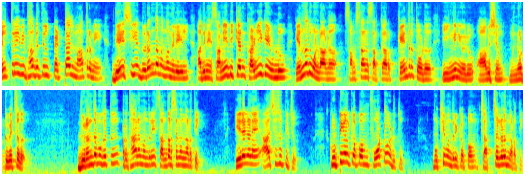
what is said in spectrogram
എൽ ത്രീ വിഭാഗത്തിൽ പെട്ടാൽ മാത്രമേ ദേശീയ ദുരന്തമെന്ന നിലയിൽ അതിനെ സമീപിക്കാൻ കഴിയുകയുള്ളൂ എന്നതുകൊണ്ടാണ് സംസ്ഥാന സർക്കാർ കേന്ദ്രത്തോട് ഇങ്ങനെയൊരു ആവശ്യം മുന്നോട്ട് വെച്ചത്. ദുരന്തമുഖത്ത് പ്രധാനമന്ത്രി സന്ദർശനം നടത്തി. ഇരകളെ ആശ്വസിപ്പിച്ചു. കുട്ടികൾക്കൊപ്പം ഫോട്ടോ എടുത്തു. മുഖ്യമന്ത്രിക്കൊപ്പം ചർച്ചകളും നടത്തി.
